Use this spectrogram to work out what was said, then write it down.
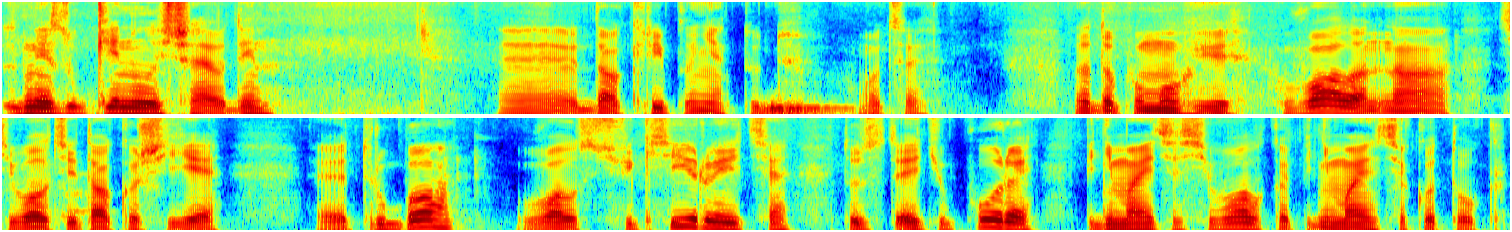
знизу кинули ще один. Е, кріплення тут оце за допомогою вала. На цій валці також є е, труба, вал фіксується, тут стоять упори, піднімається сівалка, піднімається коток.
